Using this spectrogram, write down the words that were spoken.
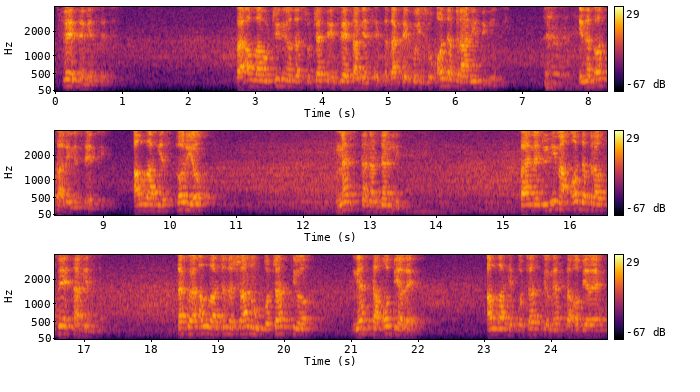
svete mjesece. Pa je Allah učinio da su četiri sveta mjeseca, dakle koji su odabrani izdignuti. Iznad ostali mjeseci. Allah je stvorio mesta na zemlji. Pa je među njima odabrao sveta mjesta. Tako je Allah Đelešanu počastio mjesta objave. Allah je počastio mjesta objave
